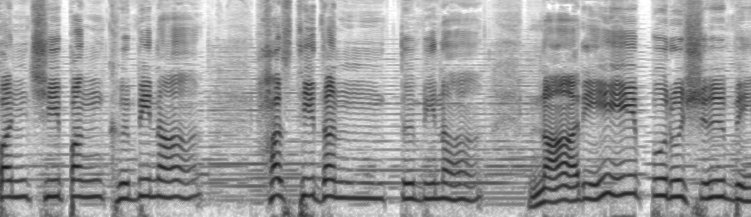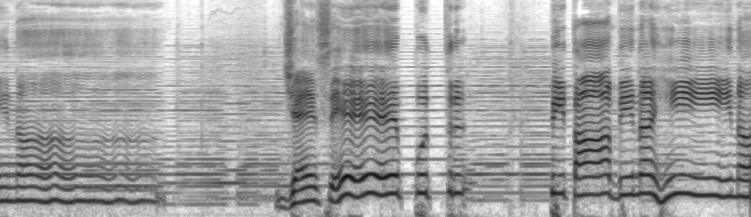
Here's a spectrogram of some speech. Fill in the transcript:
पंछी पंख बिना, हस्ति दंत बिना, नारी पुरुष बिना। जैसे पुत्र पिता बिनहीना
